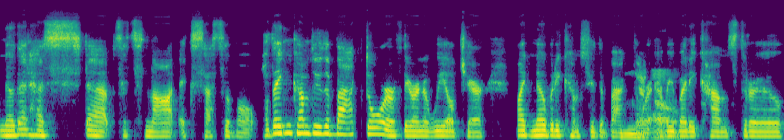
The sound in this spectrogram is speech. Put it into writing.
no, that has steps. It's not accessible. Well, they can come through the back door if they're in a wheelchair. Like nobody comes through the back door. No. Everybody comes through.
